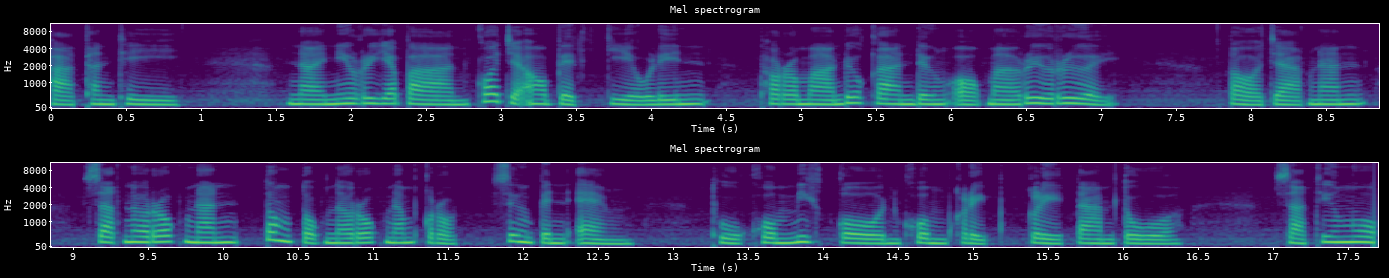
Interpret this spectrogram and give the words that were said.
ขาดทันที นายนิริยบาลก็จะเอาเบ็ดเกี่ยวลิ้น ทรมานด้วยการดึงออกมาเรื่อยๆ ต่อจากนั้น สัตว์นรกนั้นต้องตกนรกน้ำกรดซึ่งเป็นแอ่ง ถูกคมมิโกนคมกริบกรีดตามตัว สัตว์ที่โง่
